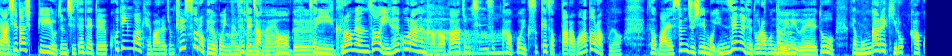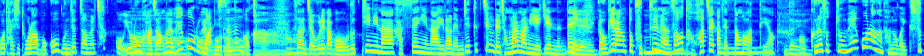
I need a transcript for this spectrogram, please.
아시다시피 요즘 지세대들 코딩과 개발을 좀 필수로 배우고 있는 세대잖아요. 네. 그래서 이 그러면서 이 회고라는 단어가 아. 좀 친숙하고 익숙해졌다라고 하더라고요. 그래서 말씀 주신 뭐 인생을 되돌아본다 네. 의미 외에도 그냥 뭔가를 기록하고 다시 돌아보고 문제점을 찾고 이런 아. 과정을 회고로, 회고로, 많이 쓰는 거죠. 아. 그래서 이제 우리가 뭐 루틴이나 갓생이나 이런 MZ 특징들 정말 많이 얘기했는데 예. 여기랑 또 붙으면서 음. 더 화제가 됐던 음. 것 같아요. 네. 어, 그래서 좀 회고라는 단어가 익숙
